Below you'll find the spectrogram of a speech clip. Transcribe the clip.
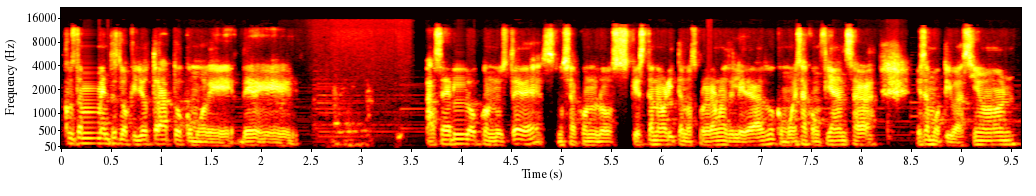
justamente es lo que yo trato como de, de hacerlo con ustedes, o sea, con los que están ahorita en los programas de liderazgo, como esa confianza, esa motivación.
